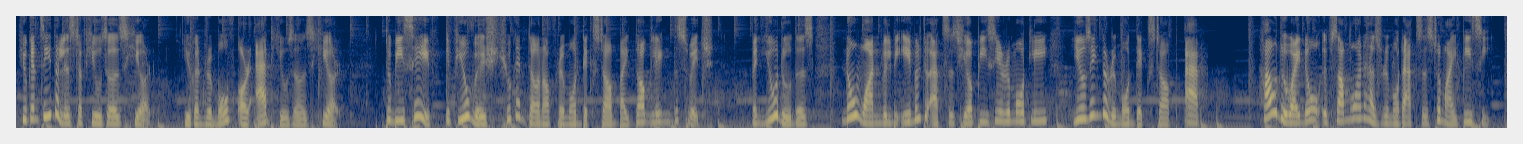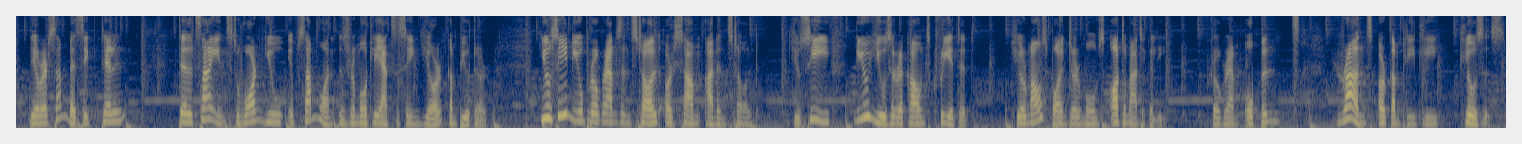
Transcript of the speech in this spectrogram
You can see the list of users here. You can remove or add users here. To be safe, if you wish, you can turn off Remote Desktop by toggling the switch. When you do this, no one will be able to access your PC remotely using the Remote Desktop app. How do I know if someone has remote access to my PC? There are some basic tell, tell signs to warn you if someone is remotely accessing your computer. You see new programs installed or some uninstalled. You see new user accounts created. Your mouse pointer moves automatically. Program opens, runs or completely closes.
